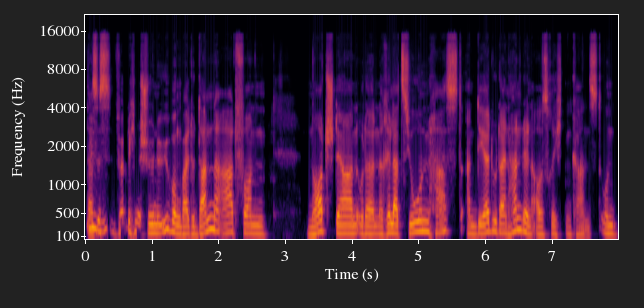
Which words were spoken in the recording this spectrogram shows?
Das mhm. ist wirklich eine schöne Übung, weil du dann eine Art von Nordstern oder eine Relation hast, an der du dein Handeln ausrichten kannst und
